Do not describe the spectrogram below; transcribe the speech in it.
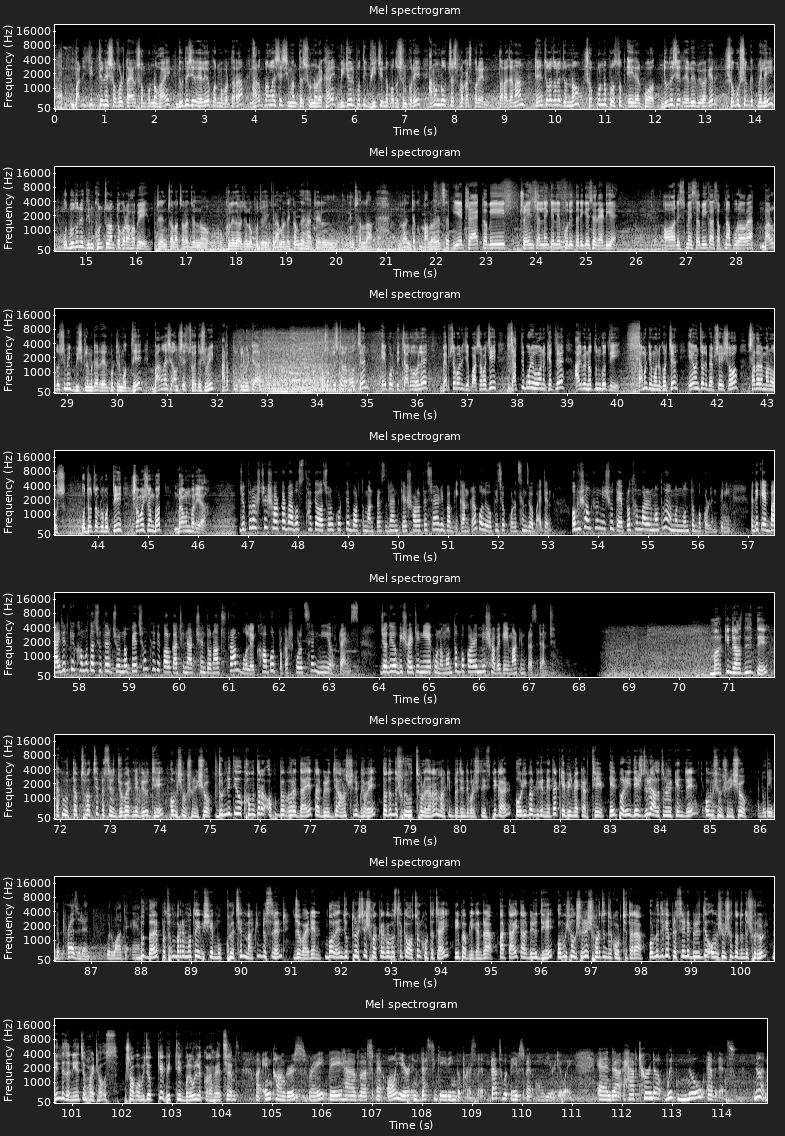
বাণিজ্যিক ট্রেনের সফল ট্রায়াল সম্পন্ন হয় দুই দেশের রেলওয়ে কর্মকর্তারা ভারত বাংলাদেশের সীমান্তের শূন্যরেখায় বিজয়ের প্রতীক ভি চিহ্ন প্রদর্শন করে আনন্দ উচ্ছ্বাস প্রকাশ করেন তারা জানান ট্রেন চলাচলের জন্য সম্পূর্ণ প্রস্তুত এই রেলপথ দুদেশের রেলওয়ে বিভাগের সবুজ সংকেত পেলেই উদ্বোধনের দিনক্ষণ চূড়ান্ত করা হবে ট্রেন চলাচলের জন্য খুলে দেওয়ার জন্য উপযোগী কিনা আমরা দেখলাম যে হ্যাঁ ট্রেন ইনশাল্লাহ লাইনটা খুব ভালো হয়েছে ये ट्रैक अभी ट्रेन चलने के लिए पूरी तरीके से रेडी है और इसमें सभी का सपना पूरा हो रहा है বারো দশমিক বিশ কিলোমিটার রেলপথটির মধ্যে বাংলাদেশ অংশের ছয় দশমিক আটাত্তর কিলোমিটার সংশ্লিষ্টরা বলছেন পথটি চালু হলে ব্যবসা বাণিজ্যের পাশাপাশি যাত্রী পরিবহনের ক্ষেত্রে আসবে নতুন গতি। এমনটি মনে করছেন এই অঞ্চলের ব্যবসায়ী সহ সাধারণ মানুষ। উজ্জ্বল চক্রবর্তী, সময় সংবাদ, ব্রাহ্মণবাড়িয়া। যুক্তরাষ্ট্রের সরকার ব্যবস্থাকে অচল করতে বর্তমান প্রেসিডেন্টকে সরাতে চায় রিপাবলিকানরা বলে অভিযোগ করেছেন জো বাইডেন। অভিশংসন ইস্যুতে প্রথমবারের মতো এমন মন্তব্য করলেন তিনি। এদিকে বাইডেনকে ক্ষমতাচ্যুতের জন্য পেছন থেকে কলকাঠি নাড়ছেন ডোনাল্ড ট্রাম্প বলে খবর প্রকাশ করেছে নিউ ইয়র্ক টাইমস। যদিও বিষয়টি নিয়ে কোনো মন্তব্য করেননি সাবেক এই মার্কিন প্রেসিডেন্ট। মার্কিন রাজনীতিতে এখন উত্তাপ ছড়াচ্ছে প্রেসিডেন্ট জো বাইডেনের বিরুদ্ধে অভিশংসন ইস্যু দুর্নীতি ও ক্ষমতার অপব্যবহারের দায়ে তার বিরুদ্ধে আনুষ্ঠানিকভাবে তদন্ত শুরু হচ্ছে বলে জানান মার্কিন প্রতিনিধি পরিষদের স্পিকার ও রিপাবলিকান নেতা কেভিন ম্যাকার্থি। এরপরই দেশ জুড়ে আলোচনার কেন্দ্রে অভিশংসন ইস্যু বুধবার প্রথমবারের মতো এ বিষয়ে মুখ খুলেছেন মার্কিন প্রেসিডেন্ট জো বাইডেন বলেন যুক্তরাষ্ট্রের সরকার ব্যবস্থাকে অচল করতে চায় রিপাবলিকানরা আর তাই তার বিরুদ্ধে অভিশংসনের ষড়যন্ত্র করছে তারা অন্যদিকে প্রেসিডেন্টের বিরুদ্ধে অভিশংসন তদন্ত শুরুর নিন্দা জানিয়েছে হোয়াইট হাউস সব অভিযোগকে ভিত্তিহীন বলে উল্লেখ করা হয়েছে uh, in Congress, right? They have uh, spent all year investigating the president. That's what they have spent all year doing, and uh, have turned up with no evidence, none.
